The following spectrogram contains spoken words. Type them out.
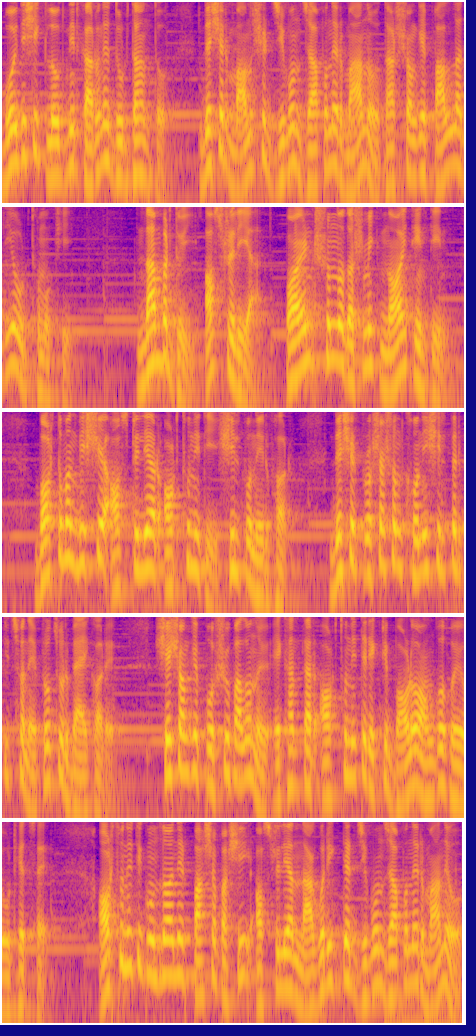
বৈদেশিক লগ্নির কারণে দুর্দান্ত। দেশের মানুষের জীবন যাপনের মানও তার সঙ্গে পাল্লা দিয়ে ঊর্ধ্বমুখী। নাম্বার দুই, অস্ট্রেলিয়া, পয়েন্ট শূন্য দশমিক নয় তিন তিন। বর্তমান বিশ্বে অস্ট্রেলিয়ার অর্থনীতি শিল্প নির্ভর দেশের প্রশাসন খনি শিল্পের পিছনে প্রচুর ব্যয় করে। সে সঙ্গে পশুপালনও এখানকার অর্থনীতির একটি বড় অঙ্গ হয়ে উঠেছে। অর্থনৈতিক উন্নয়নের পাশাপাশি অস্ট্রেলিয়ার নাগরিকদের জীবনযাপনের মানেও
